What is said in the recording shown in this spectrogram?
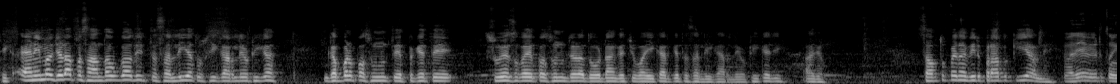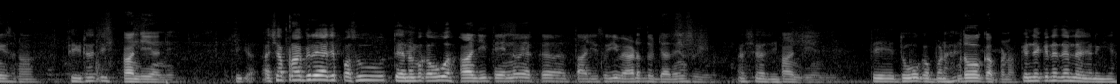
ਠੀਕ ਐਨੀਮਲ ਜਿਹੜਾ ਪਸੰਦ ਆਊਗਾ ਉਹਦੀ ਤਸੱਲੀ ਆ ਤੁਸੀਂ ਕਰ ਲਿਓ ਠੀਕ ਆ? ਗੱਬਣ ਪਸ਼ੂ ਨੂੰ ਤਿੱਪ ਕੇ ਤੇ ਸੂਏ ਸੂਏ ਪਸ਼ੂ ਨੂੰ ਜਿਹੜਾ ਦੋ ਡੰਗ ਚੁਵਾਈ ਕਰਕੇ ਤਸੱਲੀ ਕਰ ਲਿਓ ਠੀਕ ਹੈ ਜੀ? ਆਜੋ ਸਭ ਤੋਂ ਪਹਿਲਾਂ ਵੀਰ ਪ੍ਰਭ ਕੀ ਹਾਲ ਨੇ? ਵਧੀਆ ਵੀਰ ਤੁਸੀਂ ਸੁਣਾਓ? ਠੀਕ ਠਾਕ ਜੀ? ਹਾਂਜੀ ਹਾਂਜੀ। ਠੀਕ ਹੈ ਅੱਛਾ ਪ੍ਰਭ ਵੀਰੇ ਅੱਜ ਪਸ਼ੂ ਤਿੰਨ ਵਕਾਊ ਆ ਹਾਂਜੀ ਤੈਨੂੰ ਇੱਕ ਤਾਜੀ ਸੂਈ ਵੜ ਦੂਜਾ ਦਿਨ ਸੂਈ। ਅੱਛਾ ਜੀ। ਹਾਂਜੀ ਹਾਂਜੀ। ਤੇ ਦੋ ਗੱਬਣ ਹੈ। ਦੋ ਕੱਪਣਾ ਕਿੰਨੇ ਕਿੰਨੇ ਦਿਨ ਲੈ ਜਾਣਗੀਆਂ?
